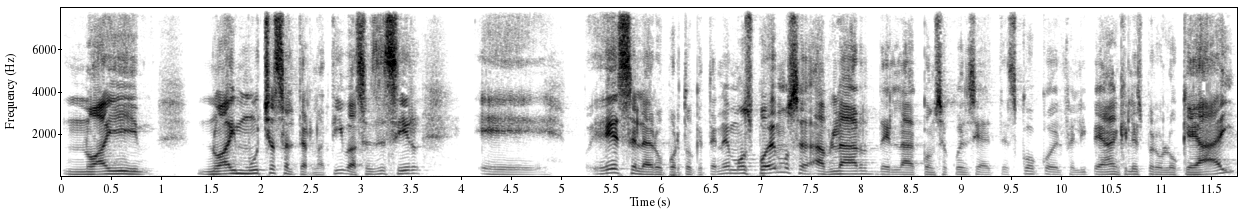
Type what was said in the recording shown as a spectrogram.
no hay, no hay muchas alternativas, es decir, eh, es el aeropuerto que tenemos. Podemos hablar de la consecuencia de Texcoco, del Felipe Ángeles, pero lo que hay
